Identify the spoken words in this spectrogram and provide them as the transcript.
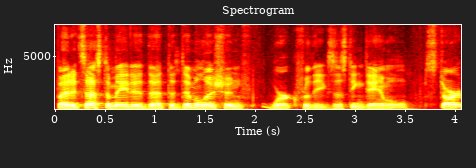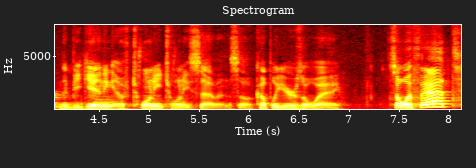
But it's estimated that the demolition work for the existing dam will start in the beginning of 2027, so a couple years away. So with that,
